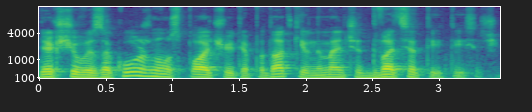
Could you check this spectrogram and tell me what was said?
Якщо ви за кожного сплачуєте податків не менше 20 тисяч.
